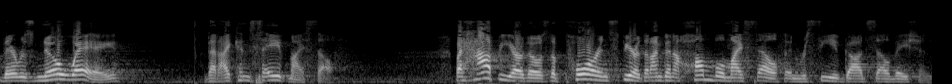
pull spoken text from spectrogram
there is no way that I can save myself. But happy are those, the poor in spirit, that I'm going to humble myself and receive God's salvation.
